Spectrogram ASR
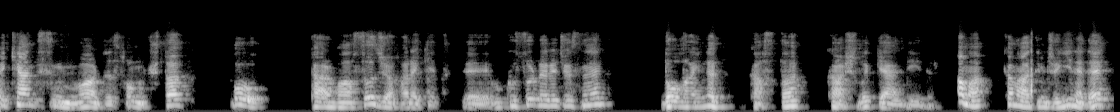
ve kendisinin vardığı sonuçta bu pervasızca hareket e, kusur derecesinin dolaylı kasta karşılık geldiğidir. Ama kanaatimce yine de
